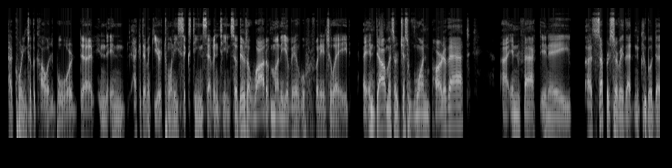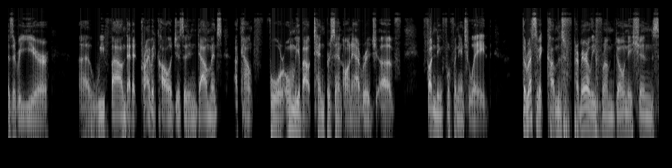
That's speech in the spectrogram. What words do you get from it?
according to the College Board uh, in, in academic year 2016 17. So there's a lot of money available for financial aid. Endowments are just one part of that. Uh, in fact, in a, a, separate survey that NACUBO does every year, uh, we found that at private colleges, endowments account for only about 10% on average of funding for financial aid. The rest of it comes primarily from donations,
